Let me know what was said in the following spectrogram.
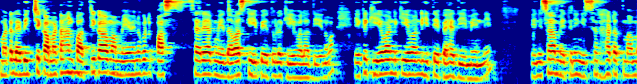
මට ලැබිච්ච කමඨහන් පත්‍රිකාව මම මේ වෙනකොට පස් සැරයක් මේ දවස් කිහිපය තුල කියවලා තියෙනවා. ඒක කියවන්න කියවන්න හිතේ පැහැදීම එන්නේ. ඒ නිසා මෙතනින් ඉස්සරහටත් මම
